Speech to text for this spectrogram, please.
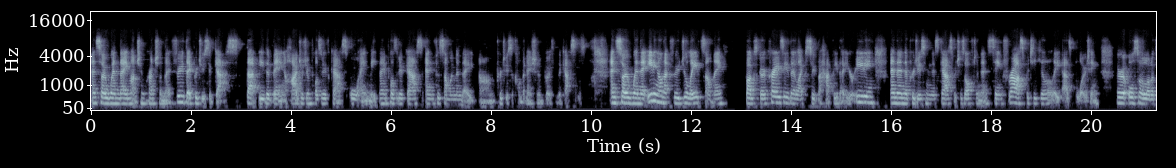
And so when they munch and crunch on their food, they produce a gas, that either being a hydrogen positive gas or a methane positive gas. And for some women, they um, produce a combination of both of the gases. And so when they're eating on that food, you'll eat something bugs go crazy. They're like super happy that you're eating. And then they're producing this gas, which is often then seen for us, particularly as bloating. There are also a lot of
